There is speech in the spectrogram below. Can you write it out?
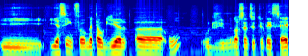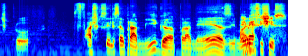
E, e assim, foi o Metal Gear ah, 1, o de 1987 pro. Acho que ele saiu pra Amiga, pra NES e mais. MSX.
